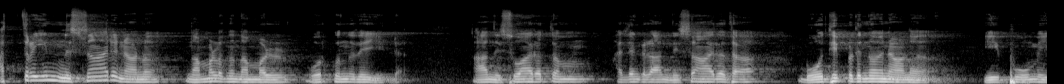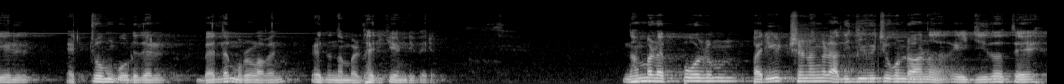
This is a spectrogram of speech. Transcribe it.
അത്രയും നിസ്സാരനാണ് നമ്മളെന്ന് നമ്മൾ ഓർക്കുന്നതേയില്ല. ആ നിസ്വാരത്വം അല്ലെങ്കിൽ ആ നിസ്സാരത ബോധ്യപ്പെടുന്നവനാണ് ഈ ഭൂമിയിൽ ഏറ്റവും കൂടുതൽ ബലമുള്ളവൻ എന്ന് നമ്മൾ ധരിക്കേണ്ടി വരും. നമ്മളെപ്പോഴും പരീക്ഷണങ്ങൾ അതിജീവിച്ചുകൊണ്ടാണ് ഈ ജീവിതത്തെ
